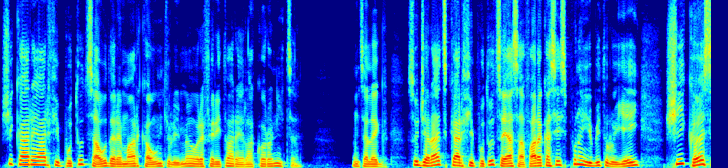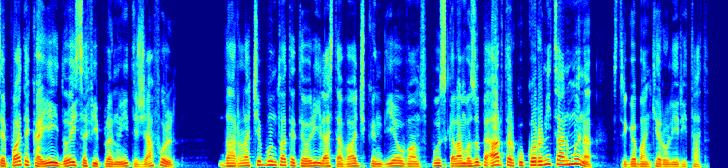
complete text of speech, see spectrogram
și care ar fi putut să audă remarca unchiului meu referitoare la coroniță. Înțeleg, sugerați că ar fi putut să iasă afară ca să-i spună iubitului ei și că se poate ca ei doi să fi plănuit jaful? Dar la ce bun toate teoriile astea vagi când eu v-am spus că l-am văzut pe Arthur cu coronița în mână? strigă bancherul iritat.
